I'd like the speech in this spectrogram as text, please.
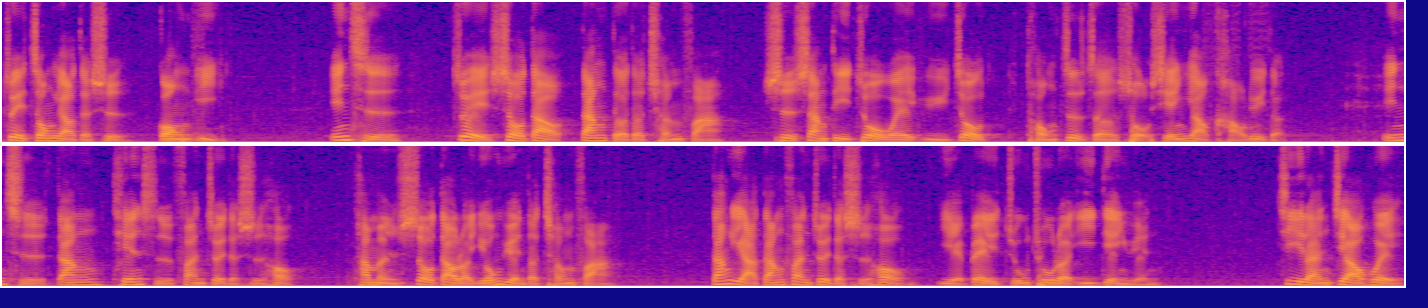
最重要的是公义。因此，最受到当得的惩罚，是上帝作为宇宙统治者首先要考虑的。因此，当天使犯罪的时候，他们受到了永远的惩罚；当亚当犯罪的时候，也被逐出了伊甸园。既然教会，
